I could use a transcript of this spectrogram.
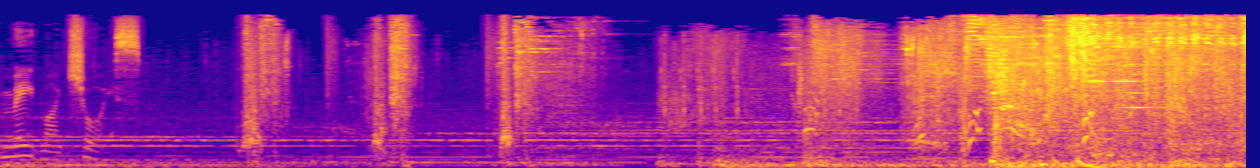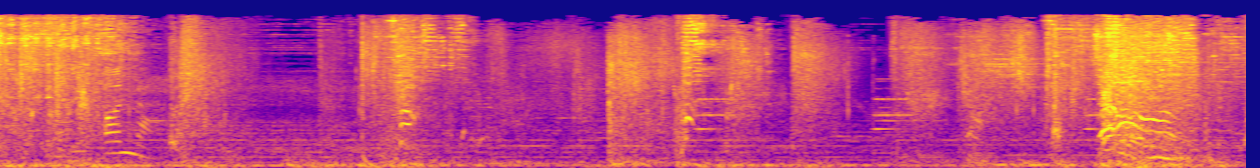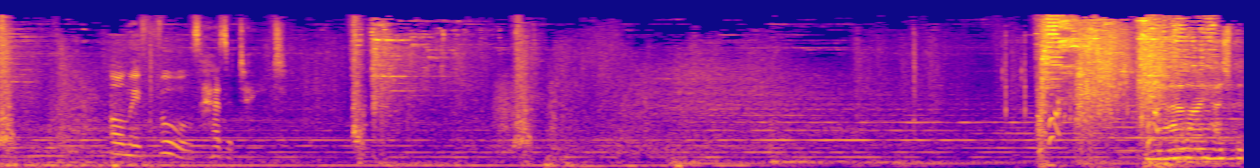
made my choice. Unmatched. Only fools hesitate. Has been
